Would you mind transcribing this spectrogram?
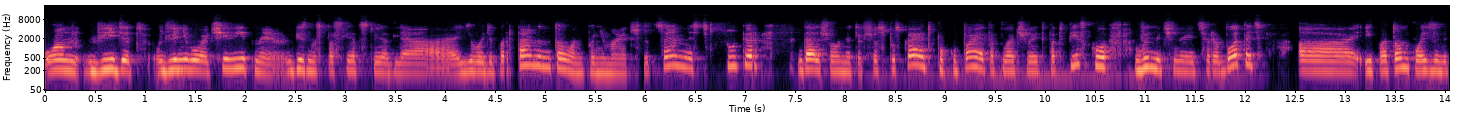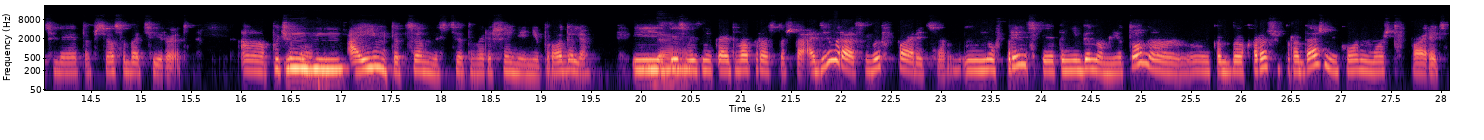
он видит, для него очевидные бизнес-последствия для его департамента, он понимает всю ценность, супер. Дальше он это все спускает, покупает, оплачивает подписку, вы начинаете работать, а, и потом пользователи это все саботируют. А, почему? Mm-hmm. А им-то ценность этого решения не продали. И да. здесь возникает вопрос, то, что один раз вы впарите. Ну, в принципе, это не бином Ньютона. Как бы хороший продажник, он может впарить.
